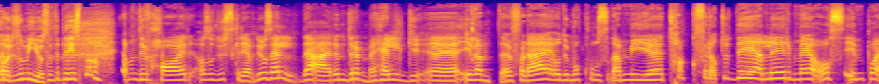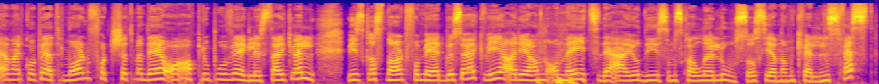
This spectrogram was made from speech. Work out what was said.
var det så mye å sette pris på. Ja, men du har, altså du skrev det jo selv. Det er en drømmehelg eh, i vente for deg, og du må kose deg mye. Takk for at du deler med oss inn på NRK P3 Morgen. Fortsett med det. Og apropos VG-lista i kveld, vi skal snart få mer besøk. Vi, Arian og Nate, det er jo de som skal lose oss gjennom kveldens fest,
